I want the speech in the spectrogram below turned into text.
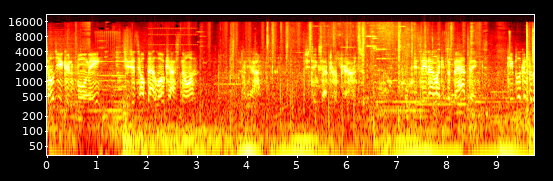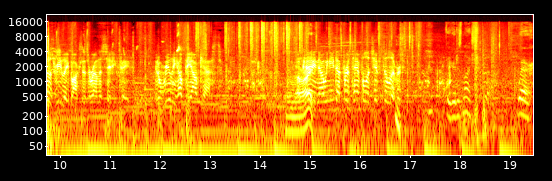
Told you you couldn't fool me. She just helped that Locust, Noah. Yeah. She takes after her parents. You say that like it's a bad thing. Keep looking for those relay boxes around the city, Faith. It'll really help the outcast. All okay, right. now we need that first handful of chips delivered. Figured as much. Where?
